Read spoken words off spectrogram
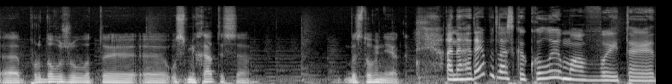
е, продовжувати е, усміхатися. Без того ніяк. А нагадай, будь ласка, коли мав вийти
